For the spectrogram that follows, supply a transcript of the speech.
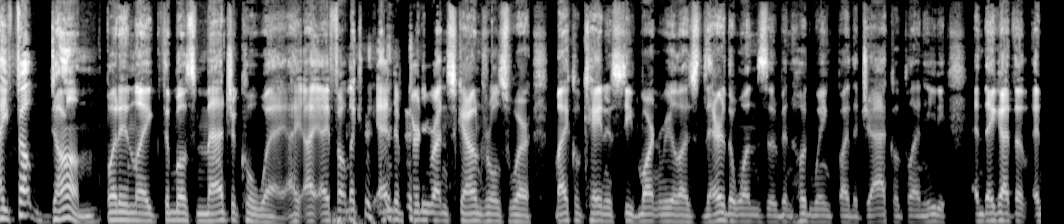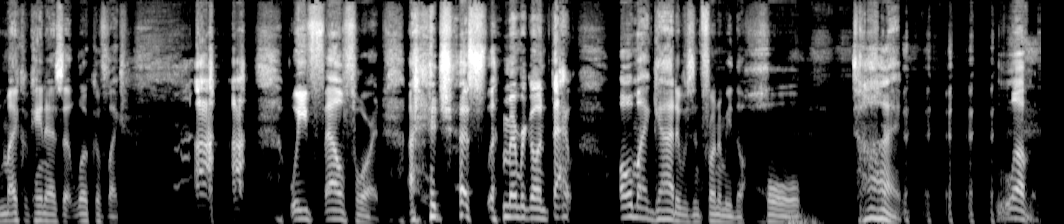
I felt dumb, but in like the most magical way. I I, I felt like the end of Dirty Rotten Scoundrels, where Michael Caine and Steve Martin realized they're the ones that have been hoodwinked by the jackal Glenne Headly, and they got the and Michael Caine has that look of like we fell for it. I just remember going, that, oh my God, it was in front of me the whole time. Love it.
